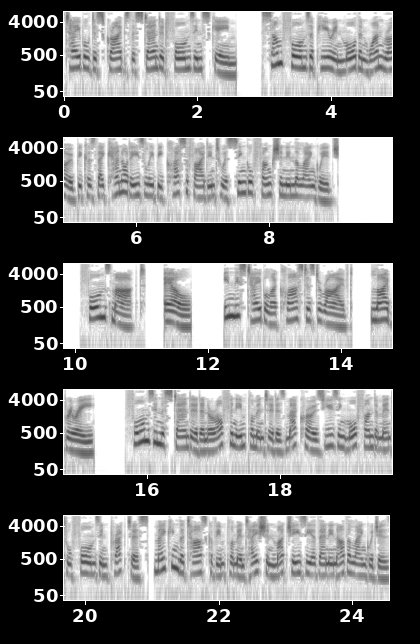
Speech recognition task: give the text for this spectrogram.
table describes the standard forms in Scheme. Some forms appear in more than one row because they cannot easily be classified into a single function in the language. Forms marked L in this table are classed as derived library forms in the standard and are often implemented as macros using more fundamental forms in practice, making the task of implementation much easier than in other languages.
